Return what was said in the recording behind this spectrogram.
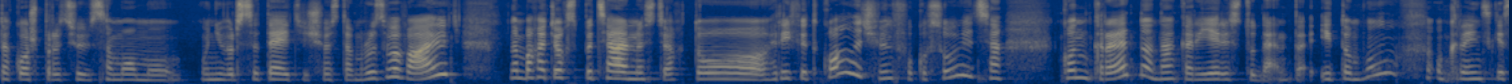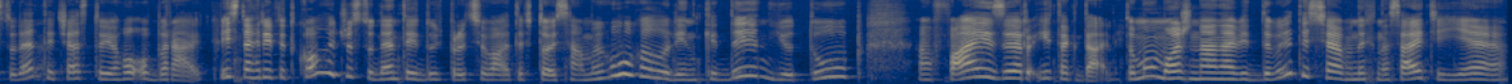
також працюють в самому університеті, щось там розвивають на багатьох спеціальностях. То Гріфіт Коледж він фокусується конкретно на кар'єрі студента, і тому українські студенти часто його обирають. Після Гріфіт коледжу студенти йдуть працювати в той самий Google, LinkedIn, YouTube, Pfizer і так далі. Тому можна навіть дивитися, в них на сайті є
